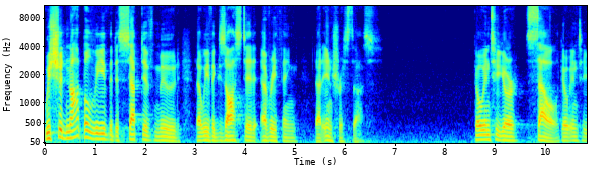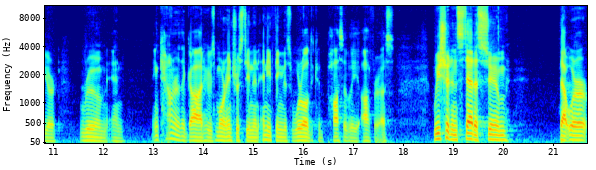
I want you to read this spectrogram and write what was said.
we should not believe the deceptive mood that we've exhausted everything that interests us. Go into your cell, go into your room, and encounter the God who's more interesting than anything this world could possibly offer us. We should instead assume that we're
